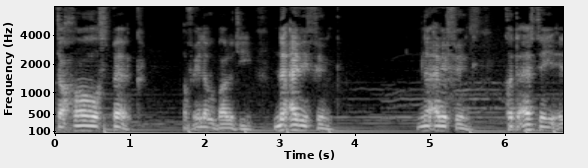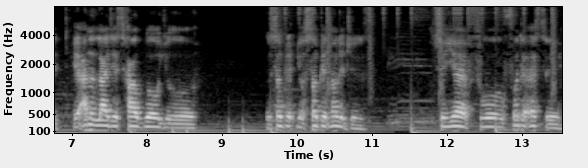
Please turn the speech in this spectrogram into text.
the whole spec of A level biology. Not everything. Not everything. Because the essay it, it analyzes how well your your subject your subject knowledge is. So yeah, for for the essay,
